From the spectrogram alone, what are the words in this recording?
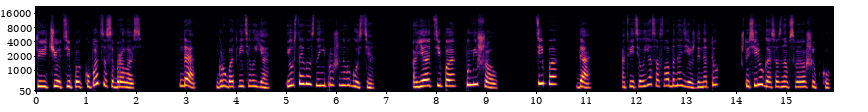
«Ты чё, типа, купаться собралась?» «Да», — грубо ответила я и уставилась на непрошенного гостя. «А я, типа, помешал». «Типа, да», — ответила я со слабой надеждой на то, что Серега, осознав свою ошибку,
